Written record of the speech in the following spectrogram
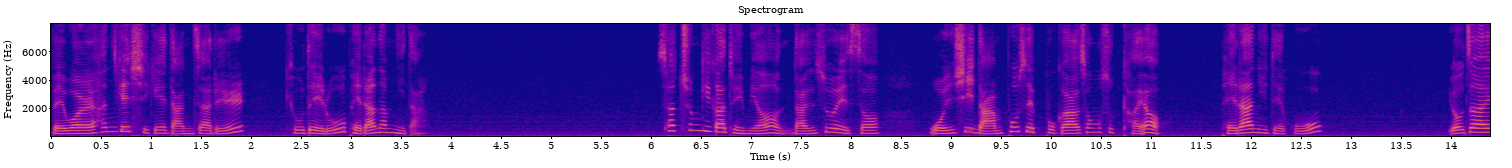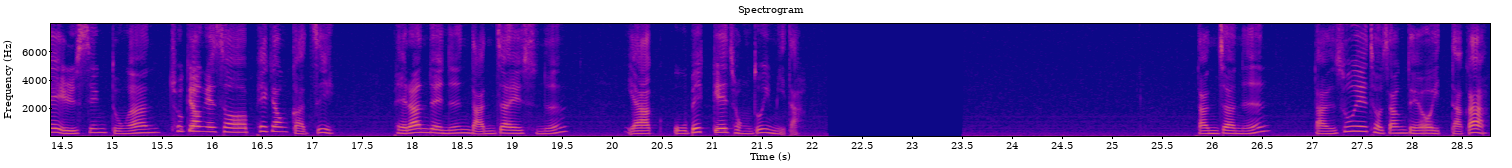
매월 한 개씩의 난자를 교대로 배란합니다. 사춘기가 되면 난소에서 원시 난포세포가 성숙하여 배란이 되고 여자의 일생 동안 초경에서 폐경까지 배란되는 난자의 수는 약 500개 정도입니다. 난자는 난소에 저장되어 있다가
